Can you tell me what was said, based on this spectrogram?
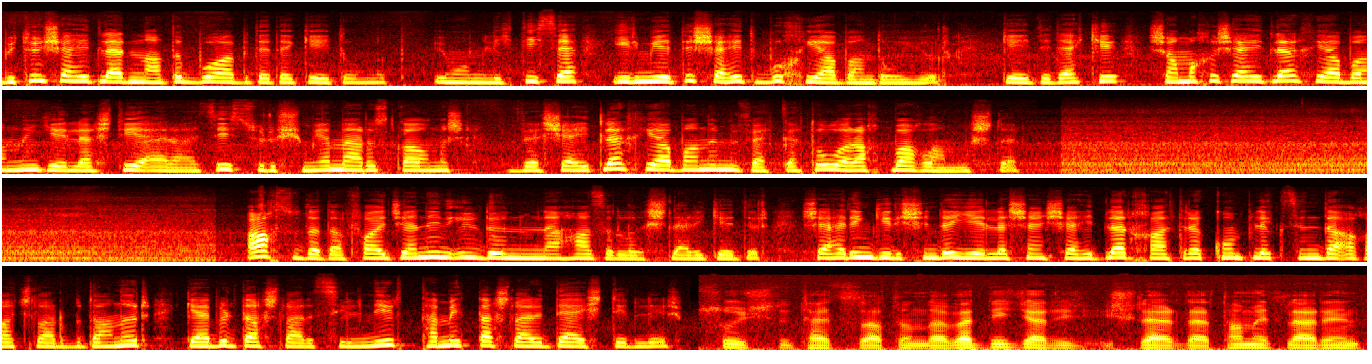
Bütün şəhidlərin adı bu abidədə qeyd olunub. Ümumilikdə isə 27 şəhid bu xiyabanda uyur. Qeyd edək ki, Şamaxı Şəhidlər Xiyabanının yerləşdiyi ərazi sürüşməyə məruz qalmış və Şəhidlər Xiyabanı müvəqqəti olaraq bağlanmışdı. Ağsuda da faciənin il dönümünə hazırlıq işləri gedir. Şəhərin girişində yerləşən Şəhidlər Xatirə kompleksində ağaclar budanır, qəbir daşları silinir, tamet daşları dəyişdirilir. Su üstü təchizatında və digər işlərdə tametlərin,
